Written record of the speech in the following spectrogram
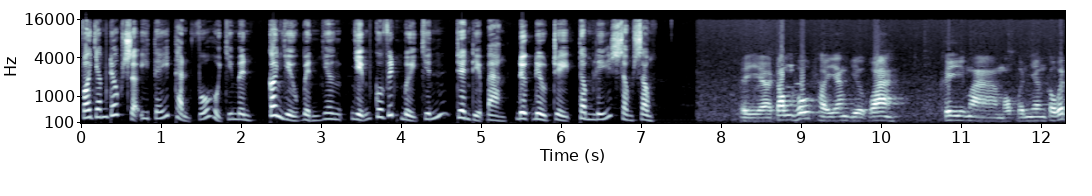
Phó Giám đốc Sở Y tế Thành phố Hồ Chí Minh, có nhiều bệnh nhân nhiễm COVID-19 trên địa bàn được điều trị tâm lý song song. Thì à, trong suốt thời gian vừa qua, khi mà một bệnh nhân Covid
